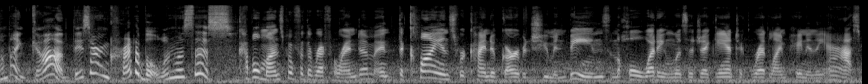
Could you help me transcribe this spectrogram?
Oh my god, these are incredible. When was this? A couple months before the referendum, and the clients were kind of garbage human beings, and the whole wedding was a gigantic red line pain in the ass.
